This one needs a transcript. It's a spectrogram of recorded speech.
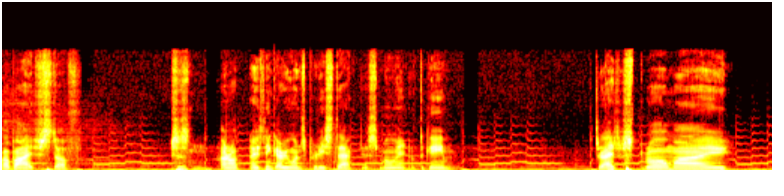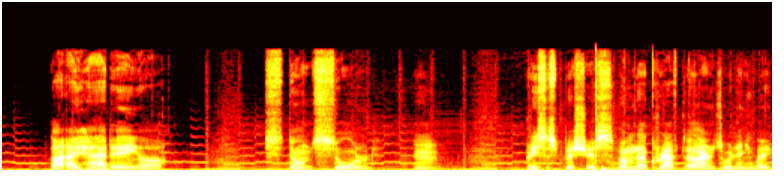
Bye bye stuff. This is I don't I think everyone's pretty stacked this moment of the game. Did I just throw my thought I had a uh, stone sword. Hmm. Pretty suspicious, but I'm gonna craft an iron sword anyway.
